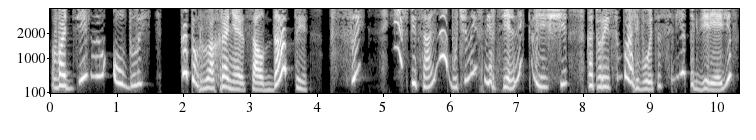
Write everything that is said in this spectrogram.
в отдельную область которую охраняют солдаты, псы и специально обученные смертельные клещи, которые сваливаются с веток деревьев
